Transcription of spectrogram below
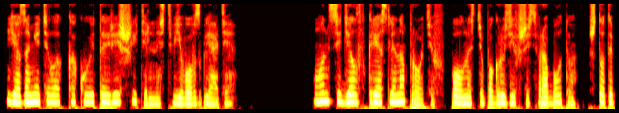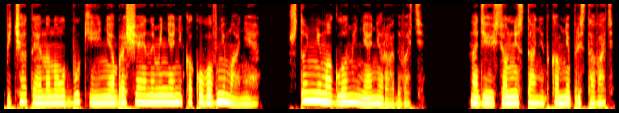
я заметила какую-то решительность в его взгляде. Он сидел в кресле напротив, полностью погрузившись в работу, что-то печатая на ноутбуке и не обращая на меня никакого внимания, что не могло меня не радовать. Надеюсь, он не станет ко мне приставать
